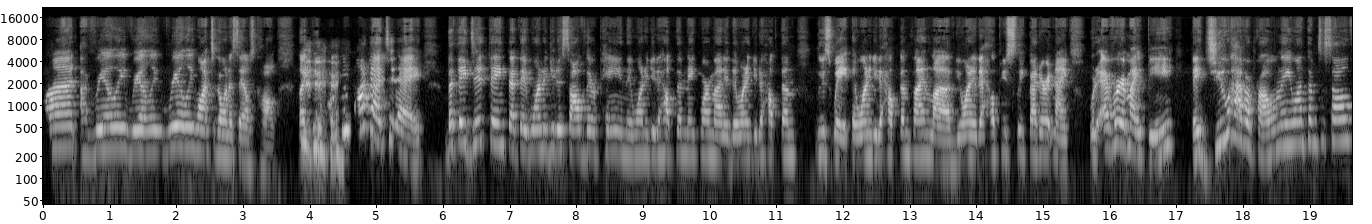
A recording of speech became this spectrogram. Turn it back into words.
want? I really, really, really want to go on a sales call. Like, we thought that today. But they did think that they wanted you to solve their pain. They wanted you to help them make more money. They wanted you to help them lose weight. They wanted you to help them find love. You wanted to help you sleep better at night. Whatever it might be, they do have a problem that you want them to solve.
